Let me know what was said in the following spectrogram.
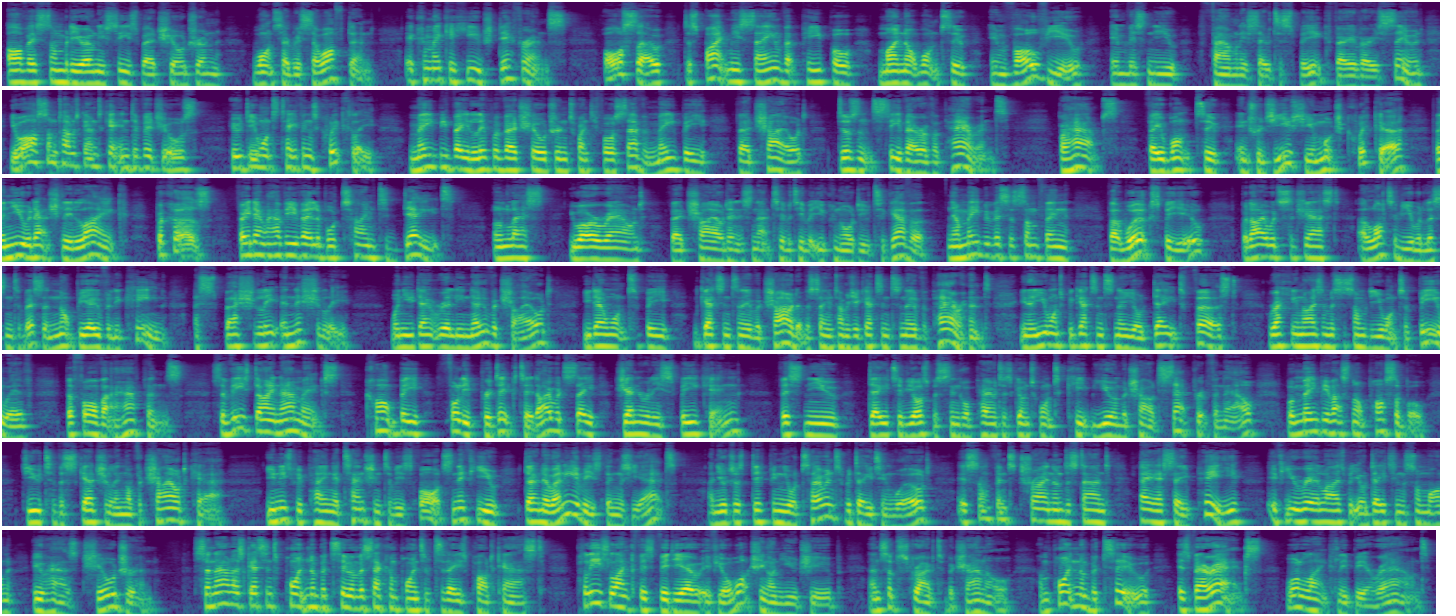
Are they somebody who only sees their children once every so often? It can make a huge difference. Also, despite me saying that people might not want to involve you in this new family, so to speak, very, very soon, you are sometimes going to get individuals who do want to take things quickly. Maybe they live with their children 24 7. Maybe their child doesn't see their other parent. Perhaps they want to introduce you much quicker than you would actually like because they don't have the available time to date unless you are around their child and it's an activity that you can all do together. Now, maybe this is something that works for you, but I would suggest a lot of you would listen to this and not be overly keen, especially initially when you don't really know the child. You don't want to be getting to know the child at the same time as you're getting to know the parent. You know, you want to be getting to know your date first, recognizing this is somebody you want to be with before that happens. So these dynamics can't be fully predicted. I would say, generally speaking, this new date of yours, the single parent, is going to want to keep you and the child separate for now, but maybe that's not possible due to the scheduling of the childcare. You need to be paying attention to these thoughts, and if you don't know any of these things yet, and you're just dipping your toe into the dating world, it's something to try and understand ASAP if you realize that you're dating someone who has children. So now let's get into point number two and the second point of today's podcast. Please like this video if you're watching on YouTube and subscribe to the channel. And point number two is their ex will likely be around.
